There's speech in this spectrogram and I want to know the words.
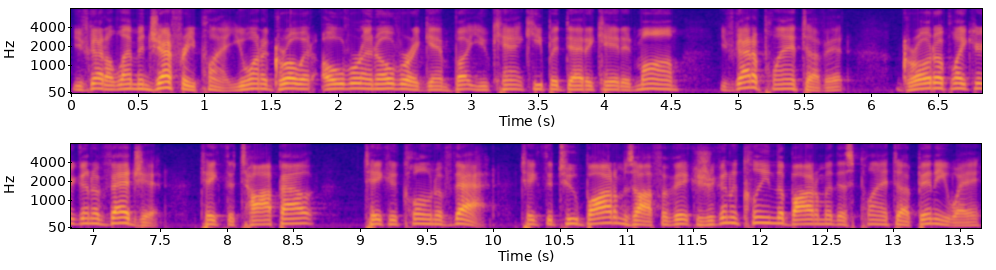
You've got a lemon Jeffrey plant. You want to grow it over and over again, but you can't keep a dedicated mom. You've got a plant of it. Grow it up like you're going to veg it. Take the top out, take a clone of that. Take the two bottoms off of it because you're going to clean the bottom of this plant up anyway.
